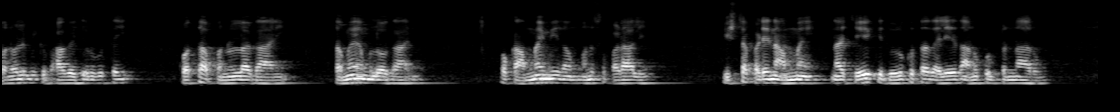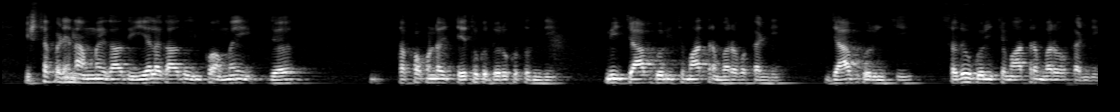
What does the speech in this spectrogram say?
పనులు మీకు బాగా జరుగుతాయి. కొత్త పనుల్లో కానీ సమయంలో కానీ ఒక అమ్మాయి మీద మనసు పడాలి. ఇష్టపడిన అమ్మాయి నా చేయికి దొరుకుతుందా లేదా అనుకుంటున్నారు. ఇష్టపడిన అమ్మాయి కాదు ఈయల కాదు ఇంకో అమ్మాయి తప్పకుండా చేతుకు దొరుకుతుంది. మీ జాబ్ గురించి మాత్రం మరవకండి. జాబ్ గురించి చదువు గురించి మాత్రం మరవకండి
